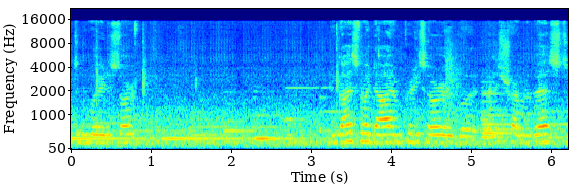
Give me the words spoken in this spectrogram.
It's a good way to start. And guys, if I die, I'm pretty sorry, but I just try my best.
